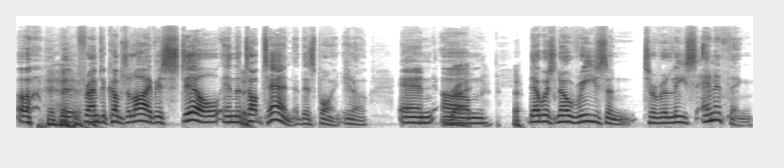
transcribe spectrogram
uh, Frampton Comes Alive is still in the top 10 at this point, you know. And um, right. there was no reason to release anything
